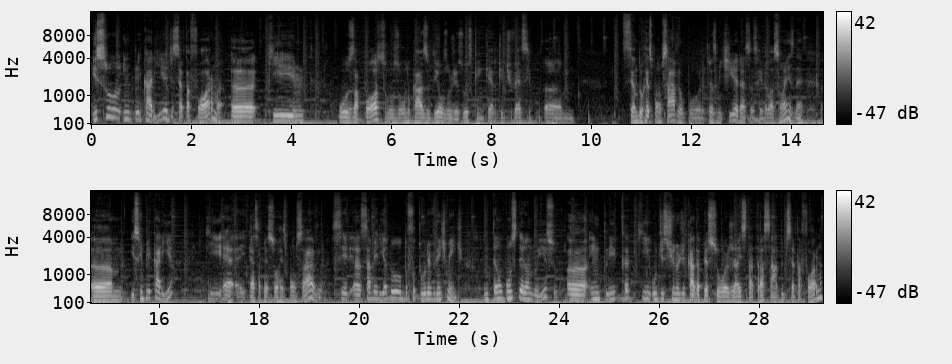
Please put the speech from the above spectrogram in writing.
isso implicaria de certa forma uh, que os apóstolos, ou no caso Deus ou Jesus, quem quer que tivesse um, sendo responsável por transmitir essas revelações, né? Um, isso implicaria que é, é, essa pessoa responsável ser, uh, saberia do, do futuro, evidentemente. Então, considerando isso, uh, implica que o destino de cada pessoa já está traçado de certa forma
